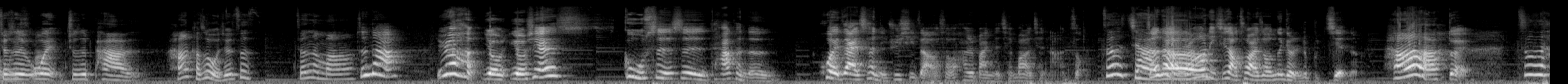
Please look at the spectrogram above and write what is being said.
就是为就是怕哈，可是我觉得这真的吗？真的啊，因为很有有些故事是他可能会在趁你去洗澡的时候，他就把你的钱包的钱拿走，真的假的？真的。然后你洗澡出来之后，那个人就不见了。哈，对，就是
